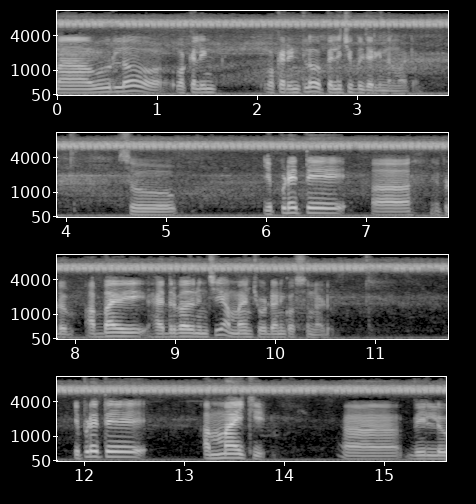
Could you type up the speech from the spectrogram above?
మా ఊర్లో ఒకరి ఒకరింట్లో పెళ్ళి చూపులు జరిగిందనమాట. సో ఎప్పుడైతే ఇప్పుడు అబ్బాయి హైదరాబాద్ నుంచి అమ్మాయిని చూడడానికి వస్తున్నాడు ఎప్పుడైతే అమ్మాయికి వీళ్ళు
